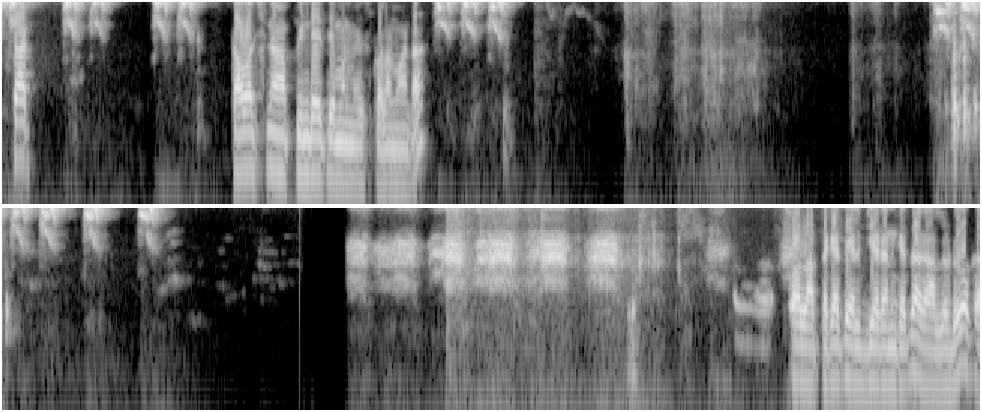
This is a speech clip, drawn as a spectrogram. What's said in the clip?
స్టార్ట్ కావాల్సిన పిండి అయితే మనం వేసుకోవాలన్నమాట. వాళ్ళ అత్తకైతే హెల్ప్ చేయడానికి అయితే ఒక అల్లుడు ఒక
